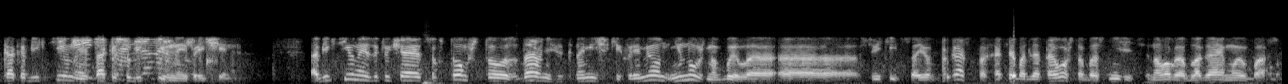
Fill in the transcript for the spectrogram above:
как объективные, так и субъективные причины. Объективные заключаются в том, что с давних экономических времен не нужно было э, светить свое богатство хотя бы для того, чтобы снизить налогооблагаемую базу.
